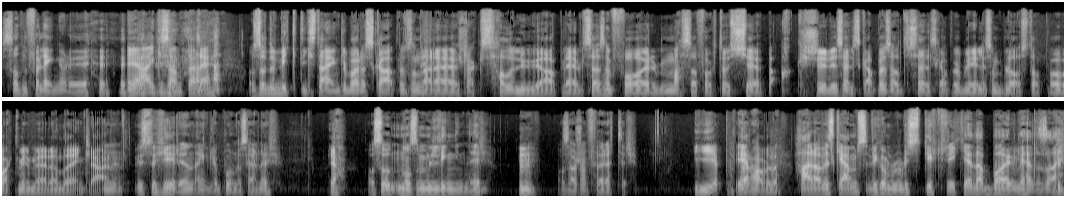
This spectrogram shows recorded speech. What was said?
Sånn forlenger du Ja, ikke sant? Det er det. Og så Det viktigste er egentlig bare å skape en sånn der slags halleluja-opplevelse som får masse folk til å kjøpe aksjer i selskapet, så at selskapet blir liksom blåst opp og verdt mye mer enn det egentlig er. Hvis du hyrer inn enkle pornostjerner, Ja. og så noe som ligner, Mm. og så er det sånn før-etter. Jepp, der yep. har vi det. Her har vi scams. Vi kommer til å bli styrtrike. Det er bare å glede seg.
